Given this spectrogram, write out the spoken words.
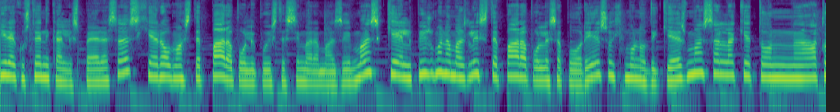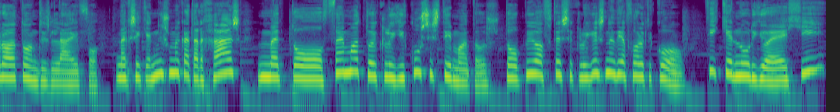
Κύριε Κουστένη, καλησπέρα σας. Χαιρόμαστε πάρα πολύ που είστε σήμερα μαζί μας και ελπίζουμε να μας λύσετε πάρα πολλές απορίες, όχι μόνο δικές μας, αλλά και των ακροατών της ΛΑΙΦΟ. Να ξεκινήσουμε καταρχάς με το θέμα του εκλογικού συστήματος, το οποίο αυτές οι εκλογές είναι διαφορετικό. Τι καινούριο έχει,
